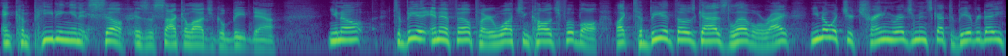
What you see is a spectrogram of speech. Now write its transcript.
And competing in itself is a psychological beatdown. You know, to be an NFL player watching college football, like to be at those guys' level, right? You know what your training regimen's got to be every day?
